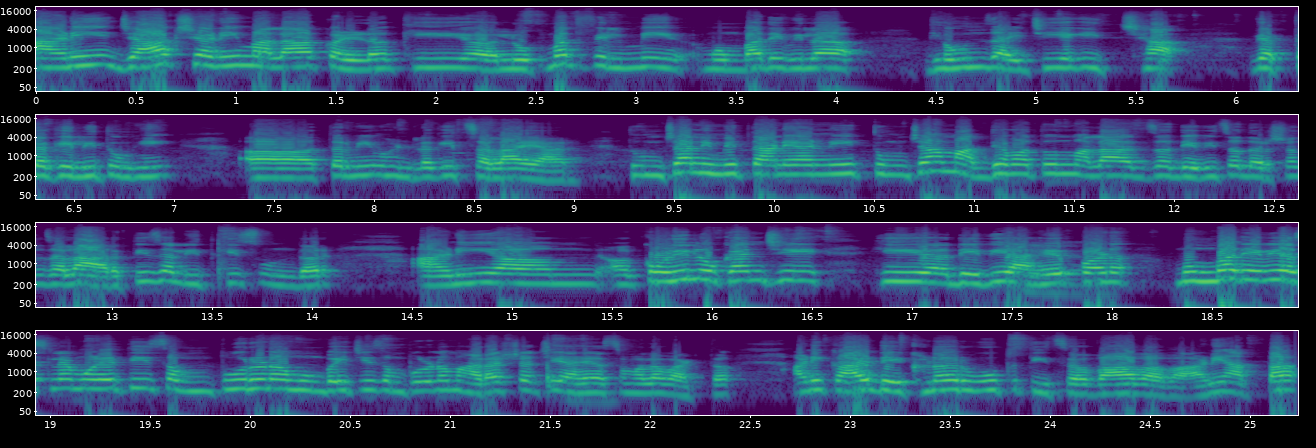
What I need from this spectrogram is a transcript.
आणि ज्या क्षणी मला कळलं की लोकमत फिल्मी मुंबादेवीला घेऊन जायची एक इच्छा व्यक्त केली तुम्ही तर मी म्हटलं की चला यार तुमच्या निमित्ताने आणि तुमच्या माध्यमातून मला आज देवीचं दर्शन झालं. आरती झाली इतकी सुंदर. आणि कोळी लोकांची ही देवी आहे पण मुंबा देवी असल्यामुळे ती संपूर्ण मुंबईची संपूर्ण महाराष्ट्राची आहे असं मला वाटतं. आणि काय देखणं रूप तिचं वा वा वा. आणि आता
